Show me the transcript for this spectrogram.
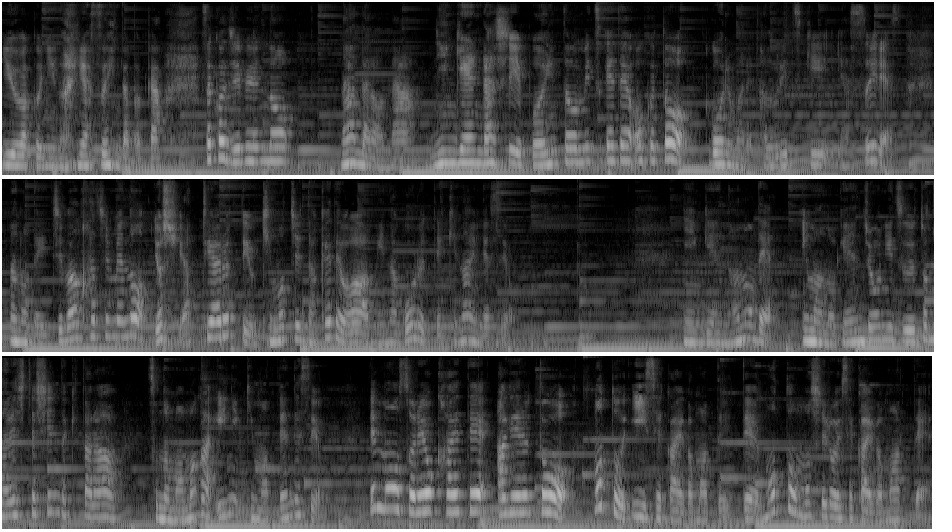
誘惑に乗りやすいんだとかそこ自分のなんだろうな人間らしいポイントを見つけておくとゴールまでたどり着きやすいです。なので一番初めのよしやってやるっていう気持ちだけではみんなゴールできないんですよ。人間なので今の現状にずっと慣れ親しんできたらそのままがいいに決まってんですよ。でもそれを変えてあげるともっといい世界が待っていてもっと面白い世界が待って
